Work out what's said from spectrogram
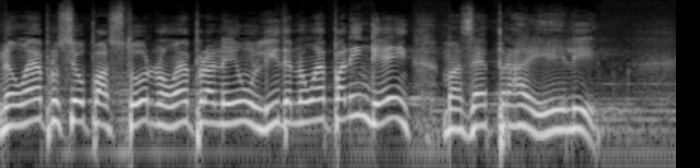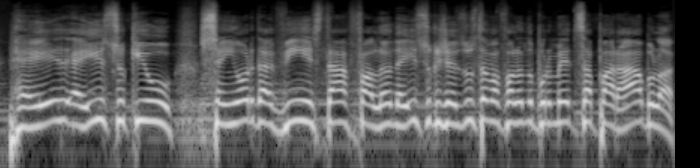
não é para o seu pastor, não é para nenhum líder, não é para ninguém, mas é para Ele. É, é, isso que o Senhor Davi está falando, é isso que Jesus estava falando por meio dessa parábola.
